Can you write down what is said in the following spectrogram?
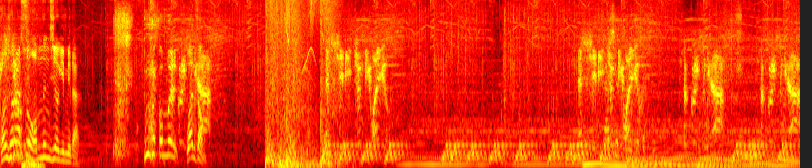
건설할 수 없는 지역입니다. 부속 건물 완성. SCB 준비 완료. SCB 준비 완료. 듣고 있습니다. 듣고 있습니다.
